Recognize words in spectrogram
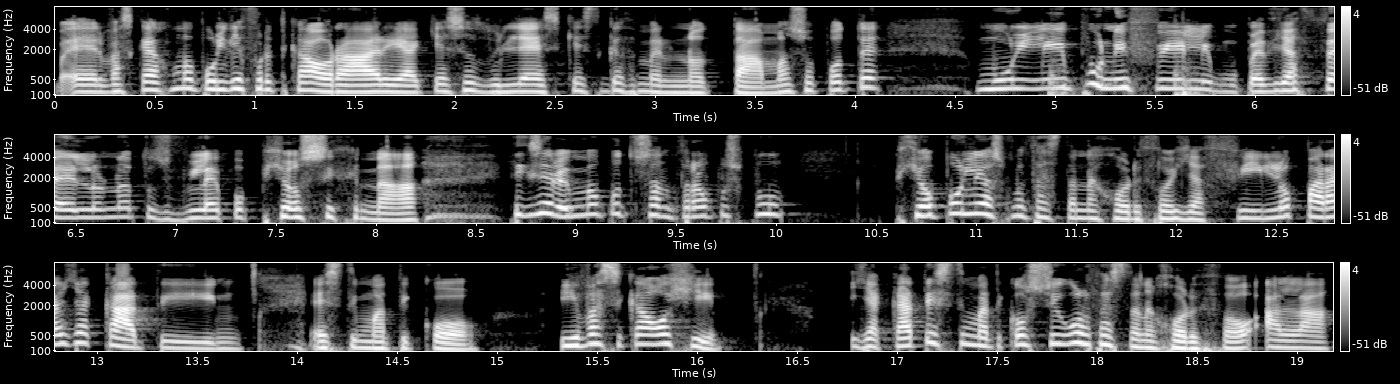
Ε, βασικά έχουμε πολύ διαφορετικά ωράρια και σε δουλειές και στην καθημερινότητά μας. Οπότε μου λείπουν οι φίλοι μου, παιδιά. Θέλω να τους βλέπω πιο συχνά. Δεν ξέρω, είμαι από τους ανθρώπους που πιο πολύ ας πούμε, θα στεναχωρηθώ για φίλο παρά για κάτι αισθηματικό. Ή βασικά όχι για κάτι αισθηματικό σίγουρα θα στεναχωρηθώ, αλλά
